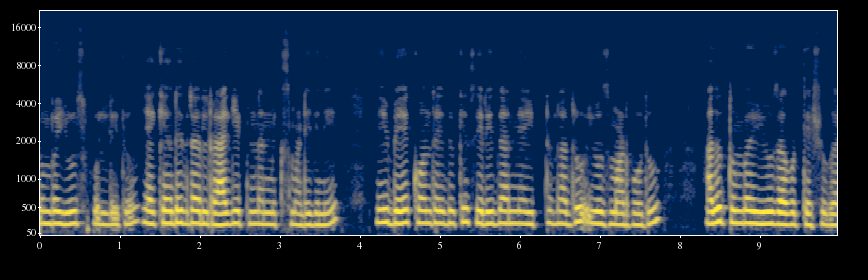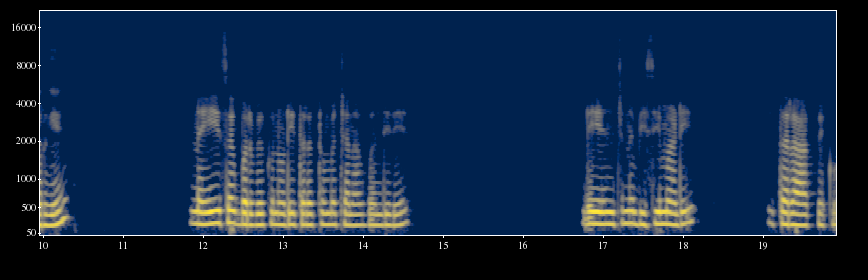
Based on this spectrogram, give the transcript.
ತುಂಬ ಯೂಸ್ಫುಲ್ ಇದು. ಯಾಕೆಂದರೆ ಇದರಲ್ಲಿ ರಾಗಿ ಹಿಟ್ಟನ್ನ ನಾನು ಮಿಕ್ಸ್ ಮಾಡಿದ್ದೀನಿ. ನೀವು ಬೇಕು ಅಂದರೆ ಇದಕ್ಕೆ ಸಿರಿಧಾನ್ಯ ಹಿಟ್ಟನ್ನಾದರೂ ಯೂಸ್ ಮಾಡ್ಬೋದು. ಅದು ತುಂಬ ಯೂಸ್ ಆಗುತ್ತೆ ಶುಗರ್ಗೆ. ನೈಸಾಗಿ ಬರಬೇಕು ನೋಡಿ, ಈ ಥರ ತುಂಬ ಚೆನ್ನಾಗಿ ಬಂದಿದೆ. ಹೆಂಚನ್ನ ಬಿಸಿ ಮಾಡಿ ಈ ಥರ ಹಾಕಬೇಕು.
